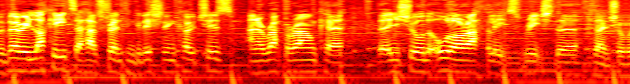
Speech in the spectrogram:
we're very lucky to have strength and conditioning coaches and a wraparound care that ensure that all our athletes reach their potential.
